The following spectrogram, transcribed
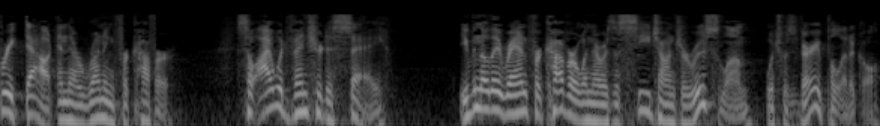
freaked out and they're running for cover. So I would venture to say, even though they ran for cover when there was a siege on Jerusalem, which was very political,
